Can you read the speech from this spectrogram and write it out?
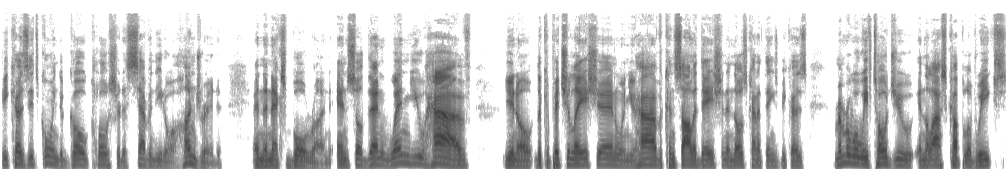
because it's going to go closer to 70 to 100 in the next bull run. And so then when you have, you know, the capitulation, when you have consolidation and those kind of things, because remember what we've told you in the last couple of weeks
